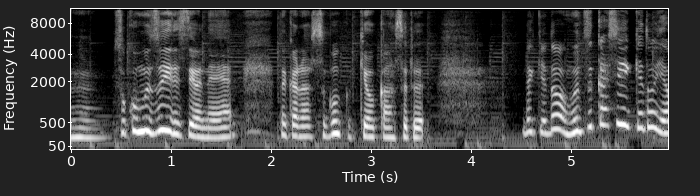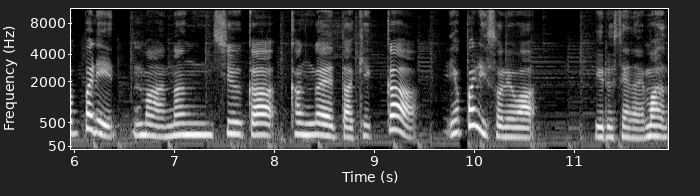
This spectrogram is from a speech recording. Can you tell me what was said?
うん、そこむずいですよねだからすごく共感する。だけど難しいけどやっぱりまあ何週か考えた結果やっぱりそれは許せない。まあ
